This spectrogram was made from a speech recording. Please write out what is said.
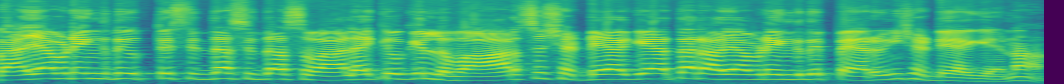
ਰਾਜਾ ਵੜਿੰਗ ਦੇ ਉੱਤੇ ਸਿੱਧਾ ਸਿੱਧਾ ਸਵਾਲ ਹੈ ਕਿਉਂਕਿ ਲਵਾਰਸ ਛੱਡਿਆ ਗਿਆ ਤਾਂ ਰਾਜਾ ਵੜਿੰਗ ਦੇ ਪੈਰੋਂ ਹੀ ਛੱਡਿਆ ਗਿਆ ਨਾ।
